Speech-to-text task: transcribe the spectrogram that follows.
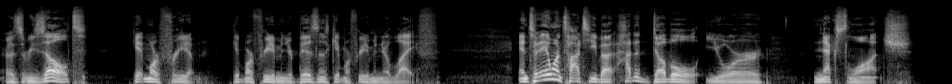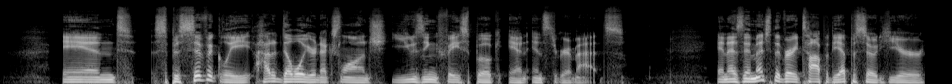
as a result, get more freedom. Get more freedom in your business, get more freedom in your life. And today I want to talk to you about how to double your next launch. And specifically, how to double your next launch using Facebook and Instagram ads. And as I mentioned at the very top of the episode here,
